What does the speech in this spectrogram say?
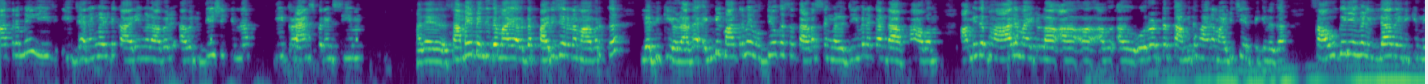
മാത്രമേ ഈ ഈ ജനങ്ങളുടെ കാര്യങ്ങൾ അവർ അവരുദ്ദേശിക്കുന്ന ഈ ട്രാൻസ്പെറൻസിയും അതായത് സമയബന്ധിതമായ അവരുടെ പരിചരണം അവർക്ക് ലഭിക്കുകയുള്ളൂ. അത് എങ്കിൽ മാത്രമേ ഉദ്യോഗസ്ഥ തടസ്സങ്ങൾ ജീവനക്കാരുടെ അഭാവം അമിത ഭാരമായിട്ടുള്ള ഓരോരുത്തർക്ക് അമിത ഭാരം അടിച്ചേൽപ്പിക്കുന്നത് സൗകര്യങ്ങൾ ഇല്ലാതെ ഇരിക്കുന്ന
